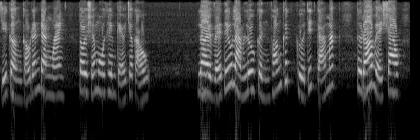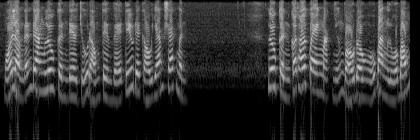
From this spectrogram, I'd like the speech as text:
Chỉ cần cậu đánh răng ngoan, tôi sẽ mua thêm kẹo cho cậu. Lời vệ tiếu làm Lưu Kình phấn khích cười tít cả mắt, từ đó về sau, mỗi lần đánh răng Lưu Kình đều chủ động tìm vệ tiếu để cậu giám sát mình. Lưu Kình có thói quen mặc những bộ đồ ngủ bằng lụa bóng,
